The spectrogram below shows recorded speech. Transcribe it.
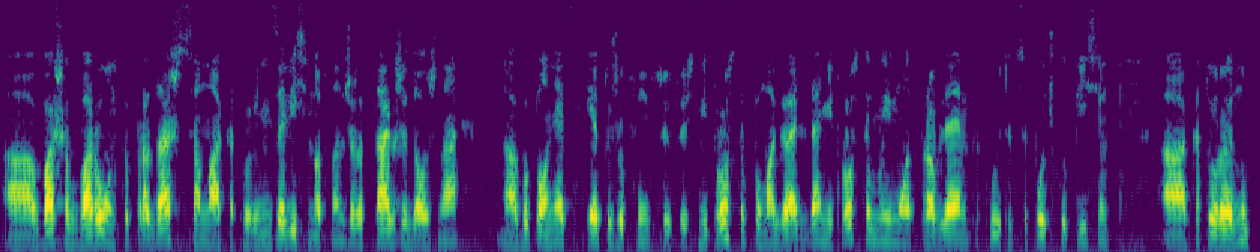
а, ваша воронка продаж сама, которая независимо от менеджера, также должна а, выполнять эту же функцию. То есть не просто помогать, да, не просто мы ему отправляем какую-то цепочку писем, а, которая, ну,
